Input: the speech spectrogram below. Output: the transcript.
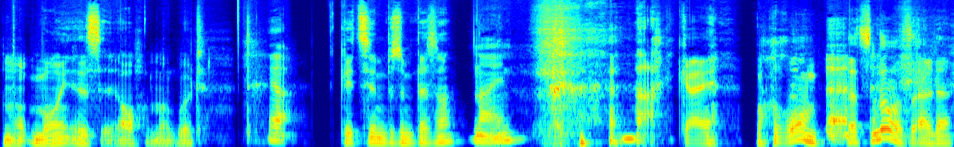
Moin ist auch immer gut. Ja. Geht's dir ein bisschen besser? Nein. Geil. Warum? Was ist los, Alter?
